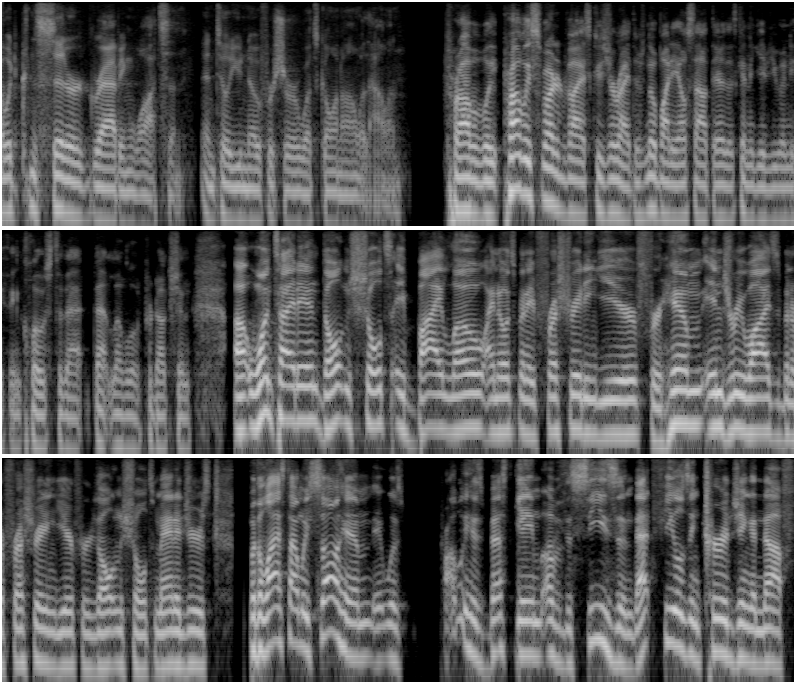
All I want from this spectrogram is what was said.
would consider grabbing Watson until you know for sure what's going on with Allen. Probably, probably smart advice because you're right. There's nobody else out there that's going to give you anything close to that that level of production. Uh, one tight end, Dalton Schultz, a buy low. I know it's been a frustrating year for him, injury wise. It's been a frustrating year for Dalton Schultz managers. But the last time we saw him, it was probably his best game of the season. That feels encouraging enough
